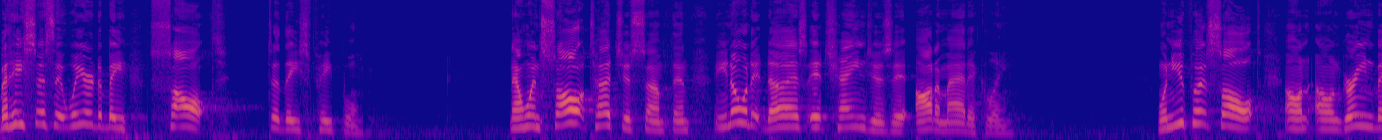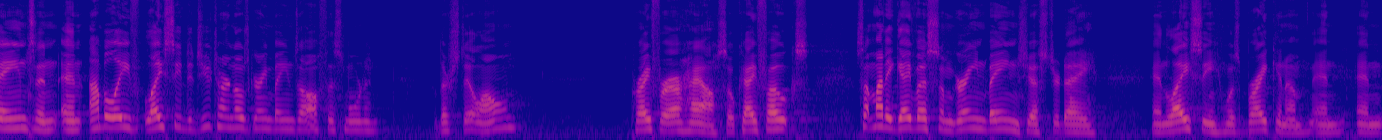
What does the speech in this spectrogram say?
But he says that we are to be salt to these people. Now, when salt touches something, you know what it does? It changes it automatically. When you put salt on, on green beans, and, and I believe, Lacey, did you turn those green beans off this morning? They're still on? Pray for our house, okay, folks? Somebody gave us some green beans yesterday, and Lacey was breaking them, and, and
